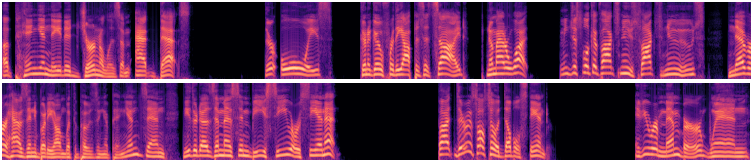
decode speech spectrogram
opinionated journalism at best. They're always going to go for the opposite side no matter what. I mean, just look at Fox News. Fox News never has anybody on with opposing opinions, and neither does MSNBC or CNN. But there is also a double standard. If you remember when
